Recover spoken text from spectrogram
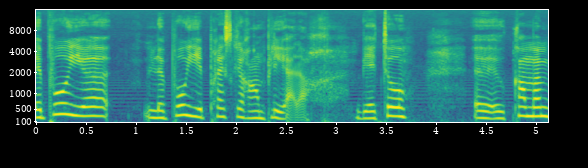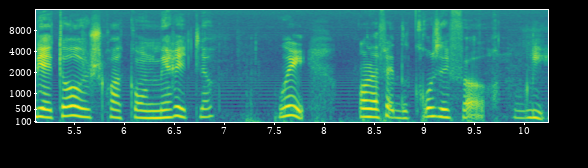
le pot, il, a- le pot, il est presque rempli. Alors, bientôt, euh, quand même bientôt, je crois qu'on le mérite, là. Oui, on a fait de gros efforts. Oui.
